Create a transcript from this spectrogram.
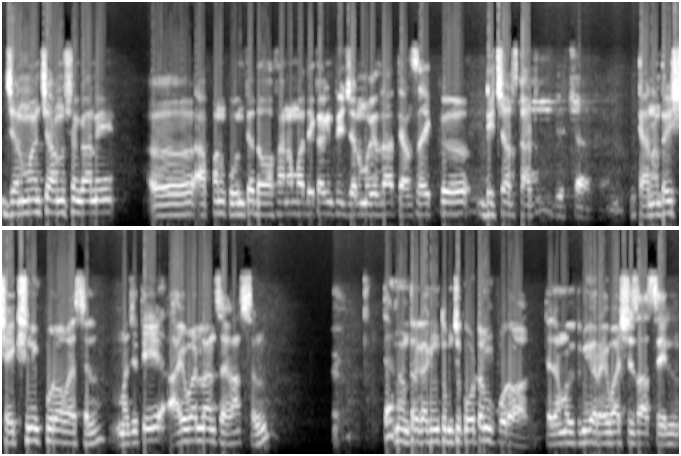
जन्मांच्या अनुषंगाने आपण कोणत्या दवाखान्यामध्ये काही ते जन्म घेतला त्यांचा एक डिस्चार्ज कार्ड त्यानंतर शैक्षणिक पुरावा असेल म्हणजे ते आई वडिलांचा असेल. त्यानंतर काही तुमचे कौटुंबिक पुरावा त्याच्यामध्ये तुम्ही रहिवाशीचा असेल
